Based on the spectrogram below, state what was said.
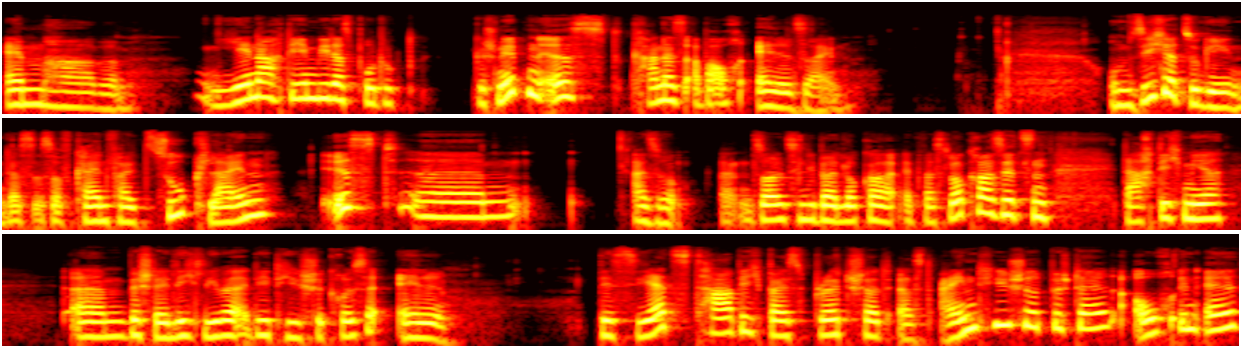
M habe. Je nachdem, wie das Produkt geschnitten ist, kann es aber auch L sein. Um sicher zu gehen, dass es auf keinen Fall zu klein ist, ähm, also soll es lieber locker etwas lockerer sitzen, dachte ich mir, ähm, bestelle ich lieber die T-Shirt Größe L. Bis jetzt habe ich bei Spreadshirt erst ein T-Shirt bestellt, auch in L,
